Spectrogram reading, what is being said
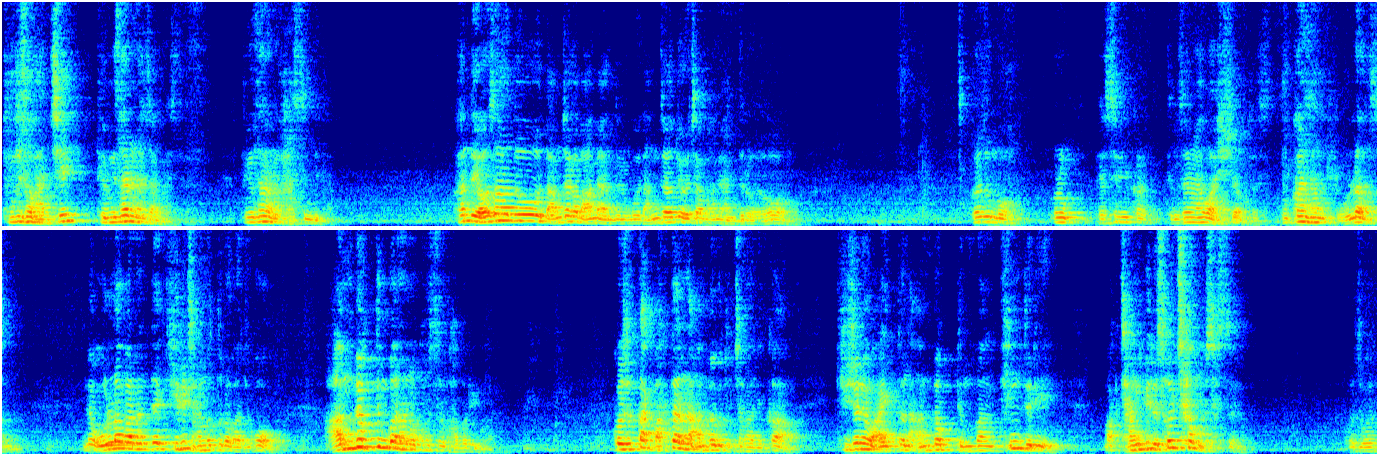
둘이서 같이 등산을 하자고 했어요. 등산하러 갔습니다. 근데 여자도 남자가 마음에 안 들고 남자도 여자가 마음에 안 들어요. 그래서 뭐 그럼 됐으니까 등산을 하고 가시죠. 이렇게 올라갔습니다. 근데 올라가는데 길을 잘못 들어가지고 암벽 등반하는 코스로 가버린 거예요. 그래서 딱 막다른 암벽에 도착하니까 기존에 와 있던 암벽 등반 팀들이 막 장비를 설치하고 있었어요. 그래서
